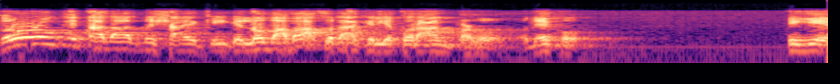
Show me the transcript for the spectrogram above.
करोड़ों की तादाद में शाये की कि लो बाबा खुदा के लिए कुरान पढ़ो देखो कि ये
